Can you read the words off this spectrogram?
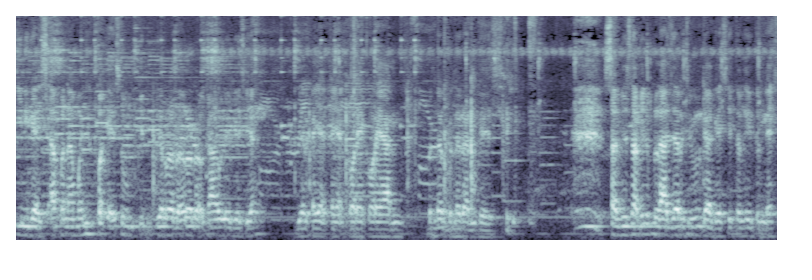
ini guys, apa namanya pakai sumpit biar rada-rada kau ya guys ya. Biar kayak kayak Korea-Koreaan bener-beneran guys. Sambil-sambil belajar juga guys hitung-hitung guys.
